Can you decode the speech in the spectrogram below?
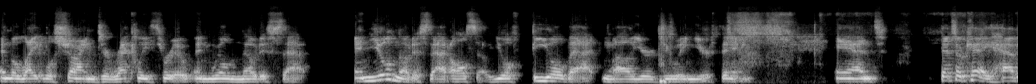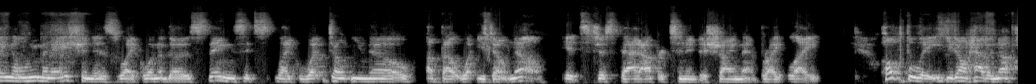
and the light will shine directly through, and we'll notice that. And you'll notice that also. You'll feel that while you're doing your thing. And that's okay. Having illumination is like one of those things. It's like, what don't you know about what you don't know? It's just that opportunity to shine that bright light. Hopefully, you don't have enough,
